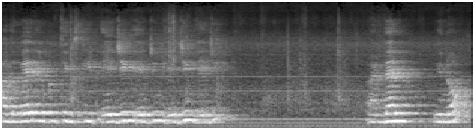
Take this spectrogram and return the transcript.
and the variable things keep aging, aging, aging, aging. And then, you know,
